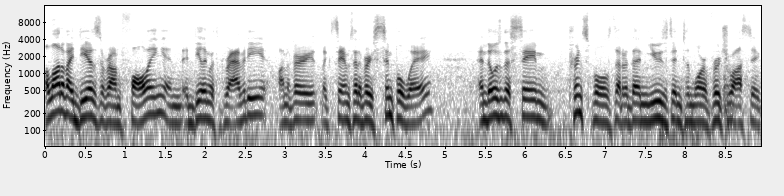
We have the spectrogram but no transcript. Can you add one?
a lot of ideas around falling and, and dealing with gravity on a very, like Sam said, a very simple way. And those are the same principles that are then used into more virtuosic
